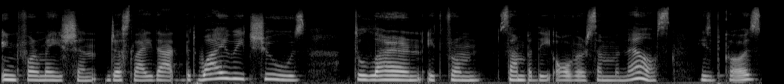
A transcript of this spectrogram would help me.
information just like that. But why we choose to learn it from somebody over someone else is because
